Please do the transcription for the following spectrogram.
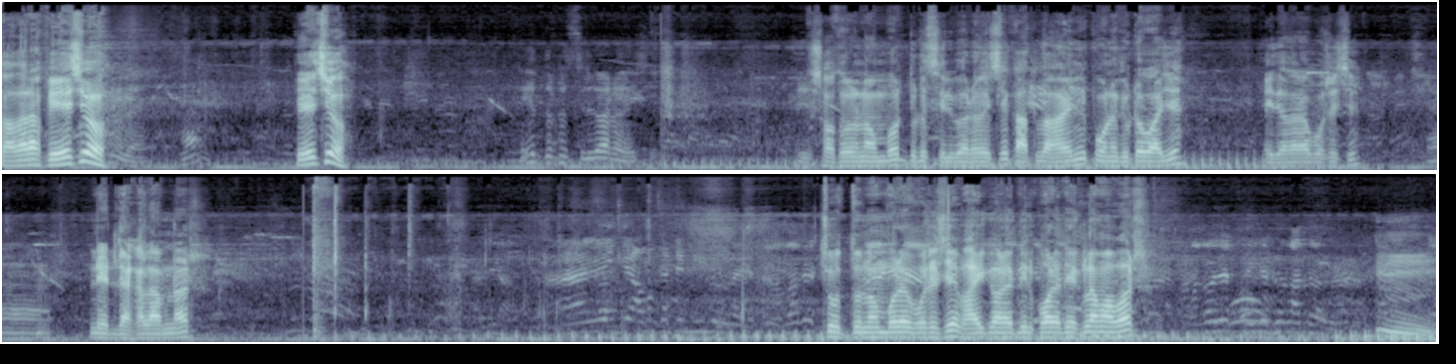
দাদারা পেয়েছ? পেয়েছ? সতেরো নম্বর দুটো সিলভার হয়েছে কাতলা হয়নি পৌনে দুটো বাজে। এই দাদারা বসেছে। নেট দেখালাম আপনার চোদ্দ নম্বরে বসেছে, ভাইকে অনেকদিন পরে দেখলাম আবার। হুম।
